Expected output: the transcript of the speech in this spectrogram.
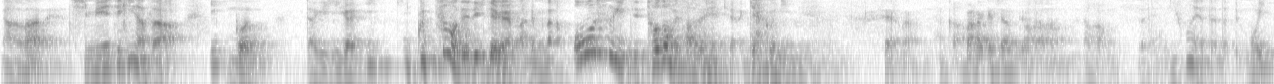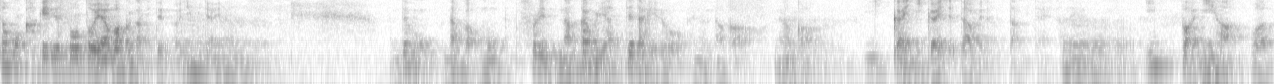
あの、まあね。致命的なさ一個。もう打撃がいいくつも出てきてるやんか。でもなんか多すぎてとどめさせへんみたいな逆に、うん。せやな。なんかばらけちゃうというか。うん。だからだって日本やったらだって森友賭けで相当やばくなってんのにみたいな、でもなんかもうそれ何回もやってたけどなんかなんか1回2回じゃダメだったみたいな。うんうんうん1波2波は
